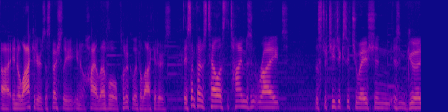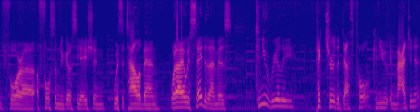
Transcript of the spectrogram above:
uh, interlocutors, especially, you know, high-level political interlocutors, they sometimes tell us the time isn't right, the strategic situation isn't good for a, a fulsome negotiation with the Taliban. What I always say to them is, can you really picture the death toll? Can you imagine it?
